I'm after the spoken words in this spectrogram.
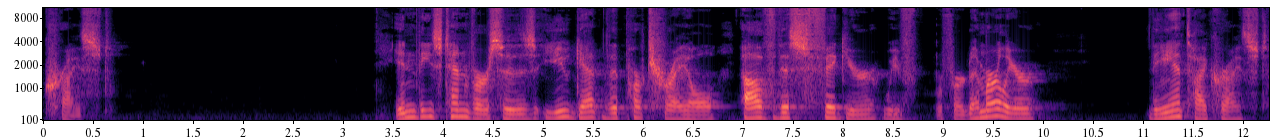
Christ. In these 10 verses, you get the portrayal of this figure. We've referred to him earlier, the Antichrist.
